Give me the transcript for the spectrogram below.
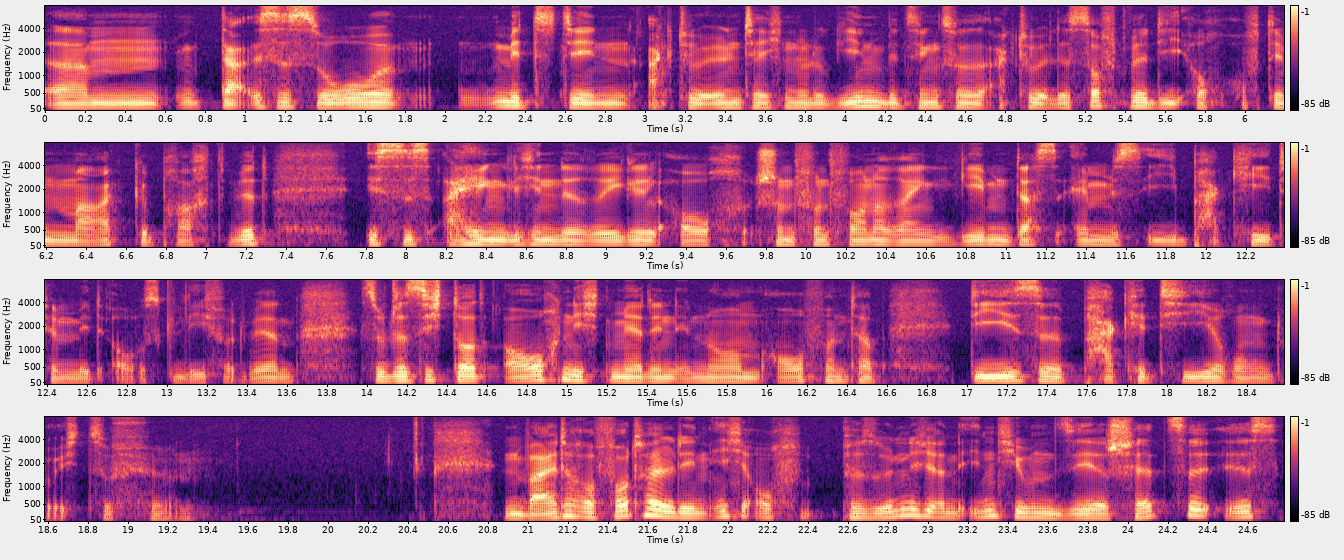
ähm, da ist es so, mit den aktuellen Technologien bzw. aktuelle Software, die auch auf den Markt gebracht wird, ist es eigentlich in der Regel auch schon von vornherein gegeben, dass MSI-Pakete mit ausgeliefert werden, sodass ich dort auch nicht mehr den enormen Aufwand habe, diese Paketierung durchzuführen. Ein weiterer Vorteil, den ich auch persönlich an Intune sehr schätze, ist,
